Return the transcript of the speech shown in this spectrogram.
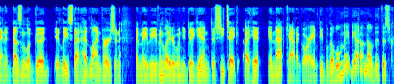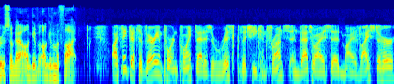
and it doesn't look good, at least that headline version, and maybe even later when you dig in, does she take a hit in that category? And people go, well, maybe I don't know that this Caruso guy. I'll give I'll give him a thought. I think that's a very important point. That is a risk that she confronts, and that's why I said my advice to her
